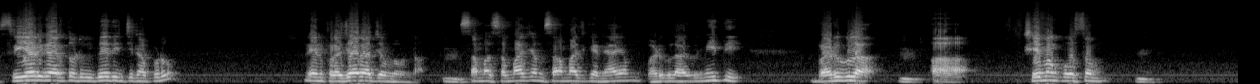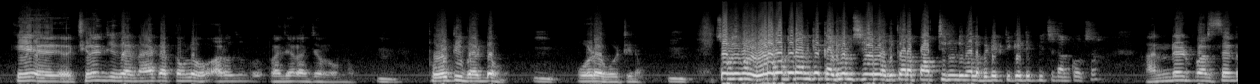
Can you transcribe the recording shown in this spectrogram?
శ్రీహరి గారితో విభేదించినప్పుడు నేను ప్రజారాజ్యంలో ఉన్నా. సమ సమాజం సామాజిక న్యాయం బడుగుల అవినీతి బడుగుల క్షేమం కోసం కే చిరంజీవి గారి నాయకత్వంలో ఆ రోజు ప్రజారాజ్యంలో ఉన్నాం. పోటీ పడ్డం. ఓడగొట్టినాం. సో మిమ్మల్ని ఓడగొట్టడానికి కడియం శ్రీహరి అధికార పార్టీ నుండి వాళ్ళ బిడ్డకి టికెట్ ఇప్పించడం అనుకోవచ్చా? హండ్రెడ్ పర్సెంట్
